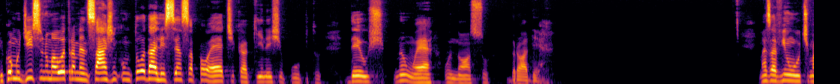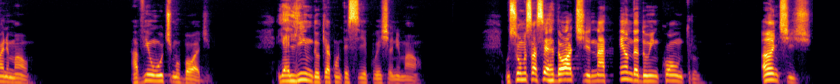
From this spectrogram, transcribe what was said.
E como disse numa outra mensagem, com toda a licença poética aqui neste púlpito, Deus não é o nosso brother. Mas havia um último animal. Havia um último bode. E é lindo o que acontecia com este animal. O sumo sacerdote, na tenda do encontro, antes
